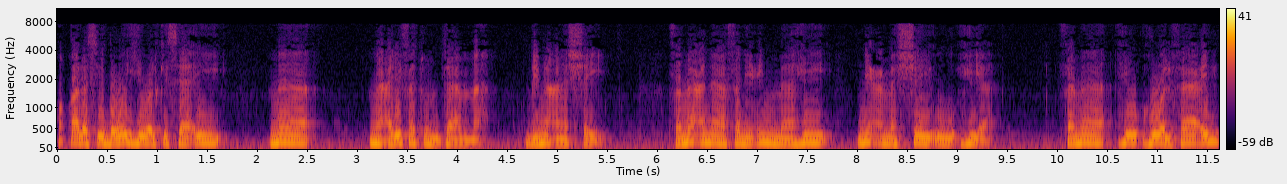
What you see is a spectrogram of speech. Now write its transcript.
وقال سيبويه والكسائي ما معرفة تامة بمعنى الشيء. فمعنى فنعم ما هي نعم الشيء هي. فما هو الفاعل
